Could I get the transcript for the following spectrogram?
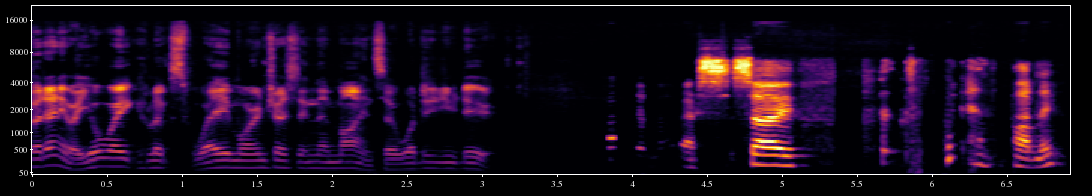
but anyway, your week looks way more interesting than mine. So what did you do? Yes. So, pardon me.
